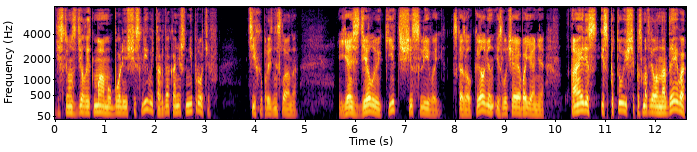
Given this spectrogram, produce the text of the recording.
«Если он сделает маму более счастливой, тогда, конечно, не против», — тихо произнесла она. «Я сделаю Кит счастливой», — сказал Келвин, излучая обаяние. Айрис испытующе посмотрела на Дэйва,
